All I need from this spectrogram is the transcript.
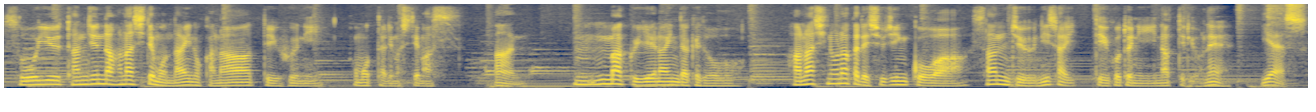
そういう単純な話でもないのかなっていうふうに思ったりもしてます。うまく言えないんだけど、話の中で主人公は32歳っていうことになってるよね。Yes.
